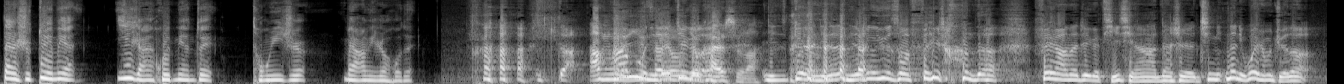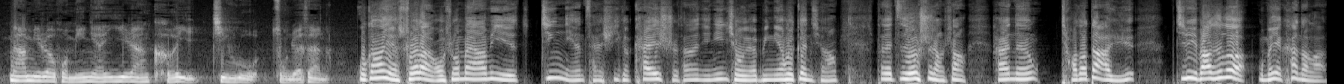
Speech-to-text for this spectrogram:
但是对面依然会面对同一支迈阿密热火队。阿木阿木，你的这个又开始了。你对啊，你的你的这个预测非常的非常的这个提前啊。但是今年，那你为什么觉得迈阿密热火明年依然可以进入总决赛呢？我刚刚也说了，我说迈阿密今年才是一个开始，他的年轻球员明年会更强，他在自由市场上还能调到大鱼。吉米巴特勒，我们也看到了，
